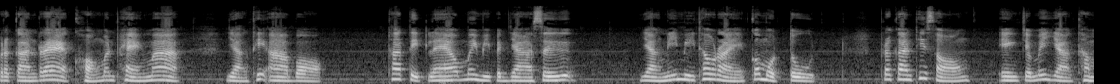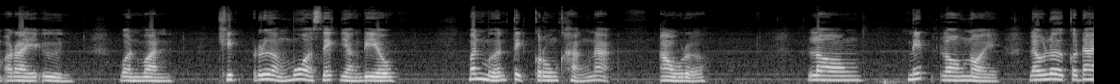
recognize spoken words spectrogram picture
ประการแรกของมันแพงมาก อย่างที่อาบอก ถ้าติดแล้วไม่มีปัญญาซื้อ อย่างนี้มีเท่าไหร่ก็หมดตูด ประการที่สองเองจะไม่อยากทำอะไรอื่น วันๆคิดเรื่องมั่วเซ็กอย่างเดียว มันเหมือนติดกรงขังนะ่ะ เอาเหรอ ลองนิดลองหน่อย แล้วเลิกก็ได้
